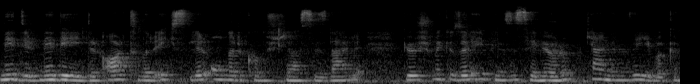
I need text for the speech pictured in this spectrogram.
nedir, ne değildir, artıları, eksileri onları konuşacağız sizlerle. Görüşmek üzere. Hepinizi seviyorum. Kendinize iyi bakın.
